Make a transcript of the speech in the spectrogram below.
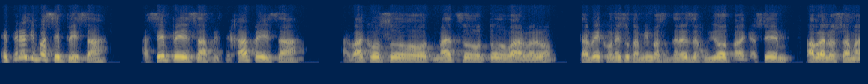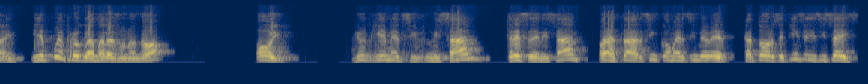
Espera que pase pesa. Hace pesa, festeja pesa, arbacosot, matzo, todo bárbaro. Tal vez con eso también vas a tener ese judío para que Hashem abra los shamaim. Y después proclama el ayuno, ¿no? Hoy, Yud Gimel Nisan, 13 de Nisan, van a estar sin comer, sin beber, 14, 15, 16.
